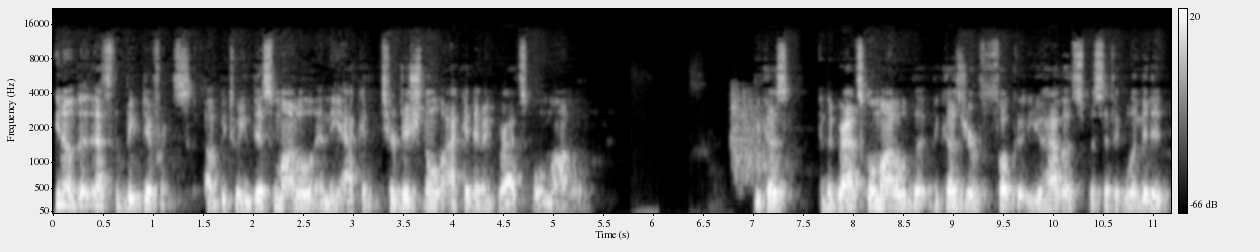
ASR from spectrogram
you know that's the big difference uh, between this model and the acad- traditional academic grad school model. Because in the grad school model, because you're focus, you have a specific limited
